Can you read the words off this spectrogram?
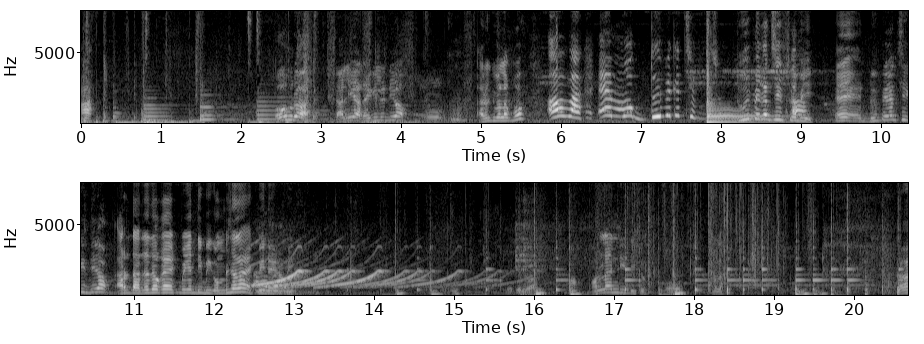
আহ অ' খুৰা দালি আধা কিলো দিয়ক আৰু কিবা লাগব অ বা এ মোক দুই পেকেট চিপ দুই পেকেট চিপছ খাবি এ দুই পেকেট চিপছ দিয়ক আৰু দাদা টকা এক পেকেট দিবি গম পাইছা না এক মিনিট খাবি অনলাইন দি দিছোঁ ব'লা তই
